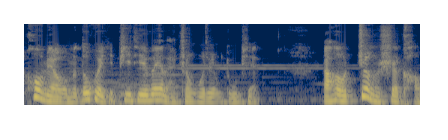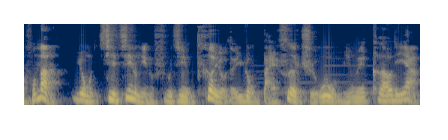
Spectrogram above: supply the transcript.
后面我们都会以 PTV 来称呼这种毒品。然后正是考夫曼用寂静岭附近特有的一种白色植物，名为克劳迪亚，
